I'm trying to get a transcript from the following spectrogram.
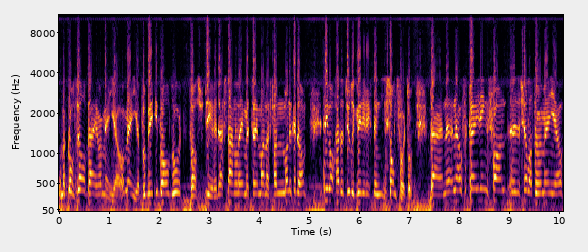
Maar komt wel bij Hormenjo. Hormenjo probeert die bal door te transporteren. Daar staan alleen maar twee mannen van Monnikendam. En die bal gaat natuurlijk weer richting Zandvoort op. Daar een, een overtreding van dezelfde Hormenjo.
